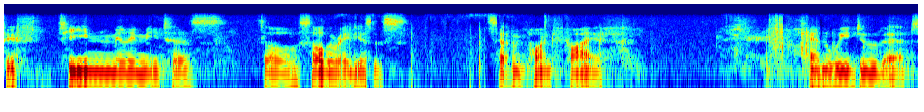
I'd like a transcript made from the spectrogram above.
15 millimeters, so so the radius is 7.5. can we do that?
